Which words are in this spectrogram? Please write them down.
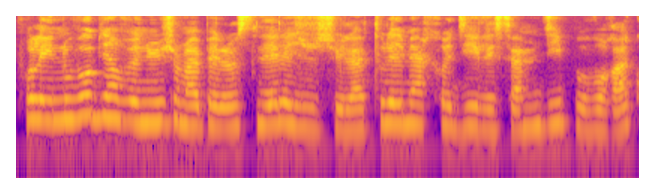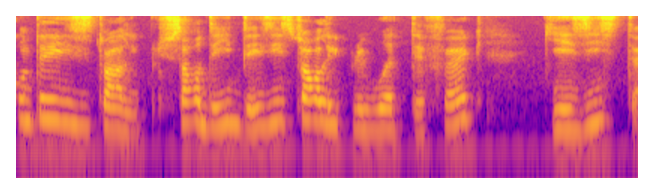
Pour les nouveaux bienvenus, je m'appelle Osnel et je suis là tous les mercredis et les samedis pour vous raconter les histoires les plus sordides, des histoires les plus what the fuck qui existent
